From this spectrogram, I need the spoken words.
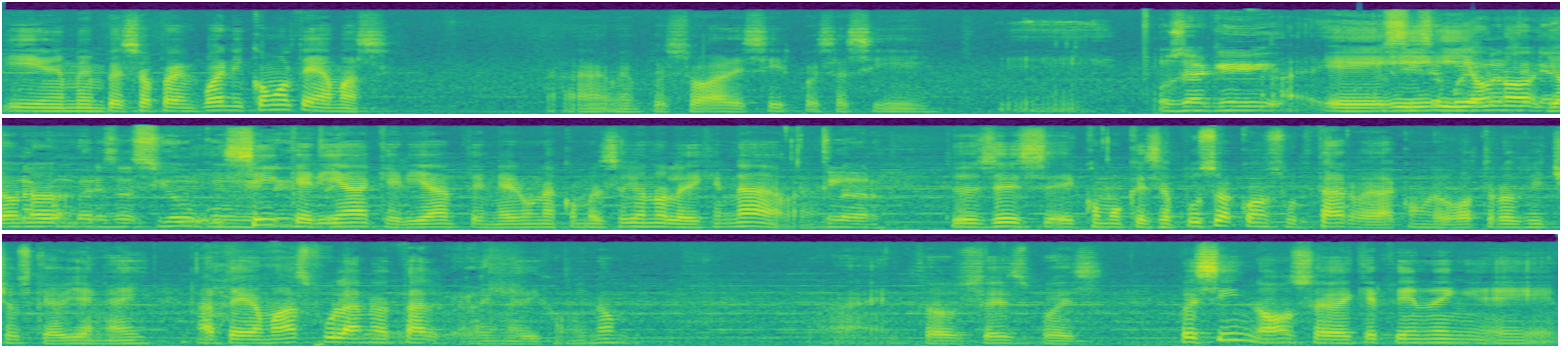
y me empezó a preguntar, bueno, ¿y cómo te llamas? Ah, me empezó a decir, pues así. Eh, o sea que eh, y, yo no, yo no, conversación sí quería, quería tener una conversación, yo no le dije nada. Claro. Entonces, eh, como que se puso a consultar, ¿verdad? Con los otros bichos que habían ahí. Ah, te llamabas fulano tal. Y me dijo mi nombre. Ah, entonces, pues, pues sí, ¿no? Se ve que tienen eh,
